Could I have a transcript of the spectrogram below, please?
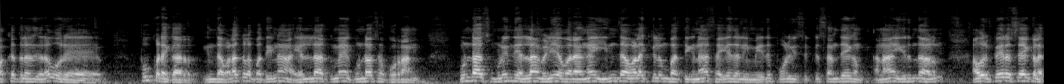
பக்கத்தில் இருக்கிற ஒரு பூக்கடைக்காரர். இந்த வழக்கில் பார்த்தீங்கன்னா எல்லாருக்குமே குண்டாசை போடுறாங்க. குண்டாசு முடிந்து எல்லாம் வெளியே வராங்க. இந்த வழக்கிலும் பார்த்தீங்கன்னா சையத் அலி மீது போலீஸுக்கு சந்தேகம். ஆனால் இருந்தாலும் அவர் பேரை சேர்க்கல.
